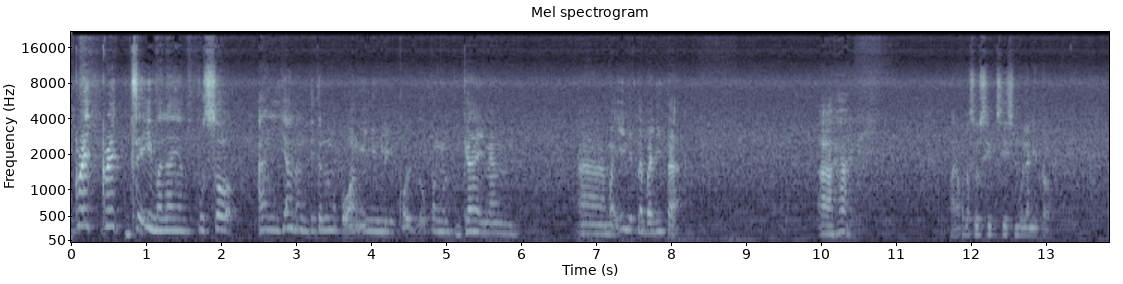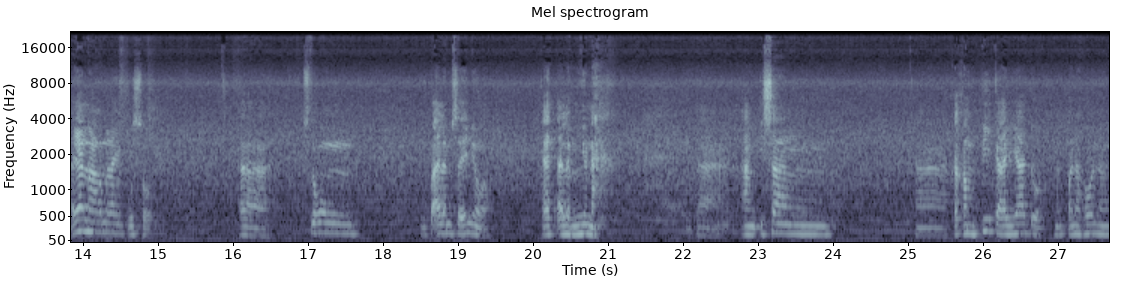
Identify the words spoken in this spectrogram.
Great, great day, malayang puso. Ayan, nandito naman po ang inyong lingkod upang magbigay ng ah, mainit na balita. Aha. Paano ko ba sisimulan ito? Ayan mga kamalayang puso. Ah, gusto kong ipaalam sa inyo, kahit alam nyo na, ah, ang isang ah, kakampi, kaalyado ng panahon ng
